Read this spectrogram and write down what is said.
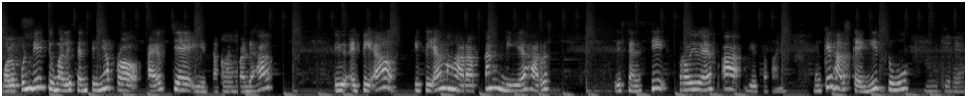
Walaupun dia cuma lisensinya pro AFC gitu kan. Ah. Padahal IPL IPL mengharapkan dia harus lisensi pro UEFA gitu kan. Mungkin harus kayak gitu. mungkin ya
